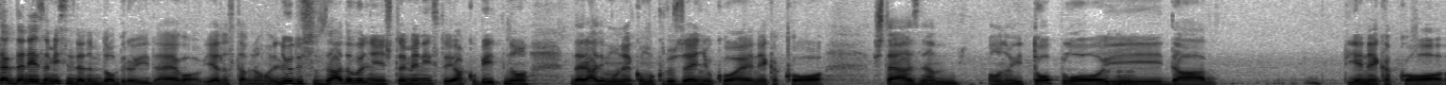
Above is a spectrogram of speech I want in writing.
Tako da ne znam, mislim da nam dobro ide, evo, jednostavno, ljudi su zadovoljni, što je meni isto jako bitno, da radimo u nekom okruženju koje je nekako, šta ja znam, ono i toplo i mhm. da ti je nekako,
